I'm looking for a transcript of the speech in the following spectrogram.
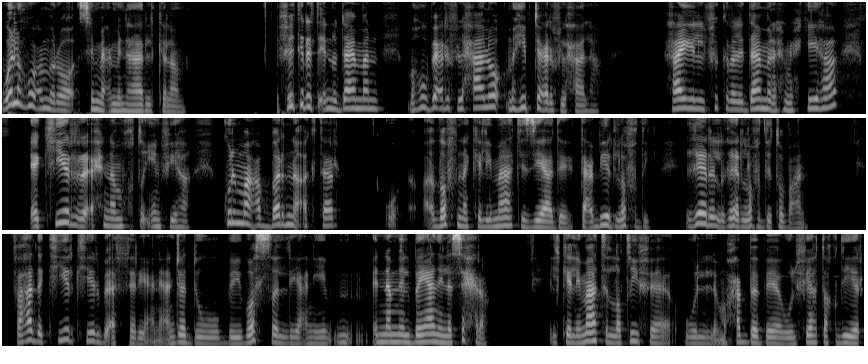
ولا هو عمره سمع من هذا الكلام. فكرة إنه دائما ما هو بيعرف لحاله ما هي بتعرف لحالها. هاي الفكرة اللي دائما إحنا بنحكيها كثير إحنا مخطئين فيها. كل ما عبرنا أكثر وأضفنا كلمات زيادة تعبير لفظي غير الغير لفظي طبعا. فهذا كثير كثير بيأثر يعني عن جد وبيوصل يعني إن من البيان إلى سحرة. الكلمات اللطيفة والمحببة واللي فيها تقدير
